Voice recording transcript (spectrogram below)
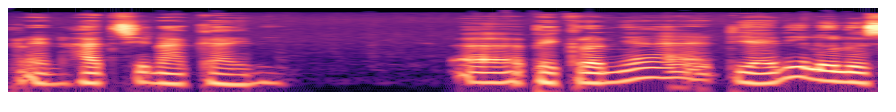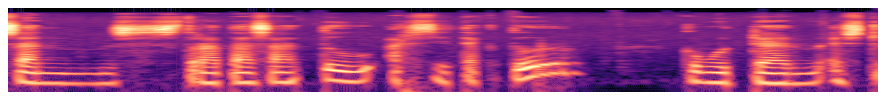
Reinhard Sinaga ini. Uh, backgroundnya dia ini lulusan strata 1 arsitektur kemudian S2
